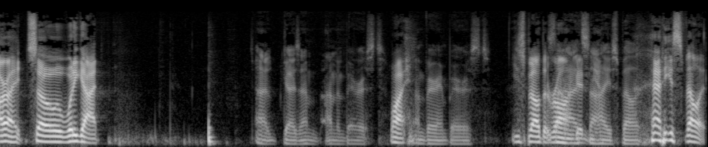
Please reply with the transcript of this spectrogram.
All right. So what do you got? Uh, guys, I'm I'm embarrassed. Why I'm very embarrassed. you spelled it It's wrong? not- It's not how you? you spell it. How do you spell it?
